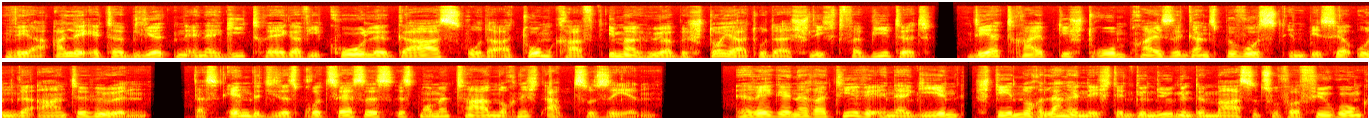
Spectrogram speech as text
Wer alle etablierten Energieträger wie Kohle, Gas oder Atomkraft immer höher besteuert oder schlicht verbietet, der treibt die Strompreise ganz bewusst in bisher ungeahnte Höhen. Das Ende dieses Prozesses ist momentan noch nicht abzusehen. Regenerative Energien stehen noch lange nicht in genügendem Maße zur Verfügung,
